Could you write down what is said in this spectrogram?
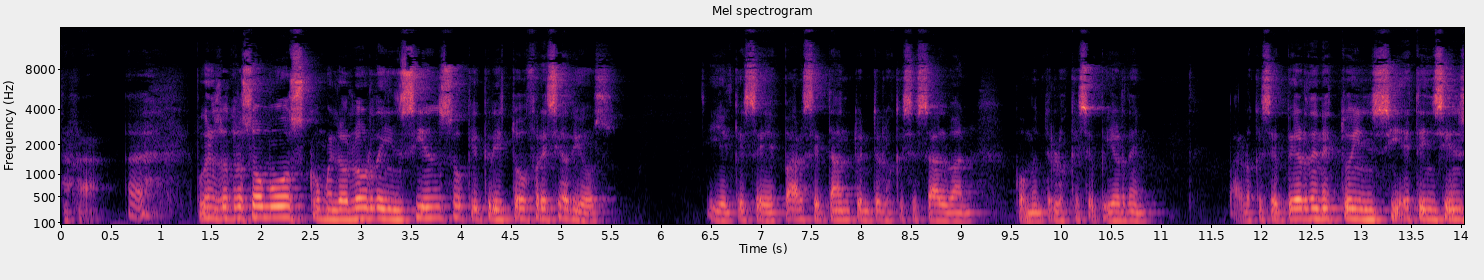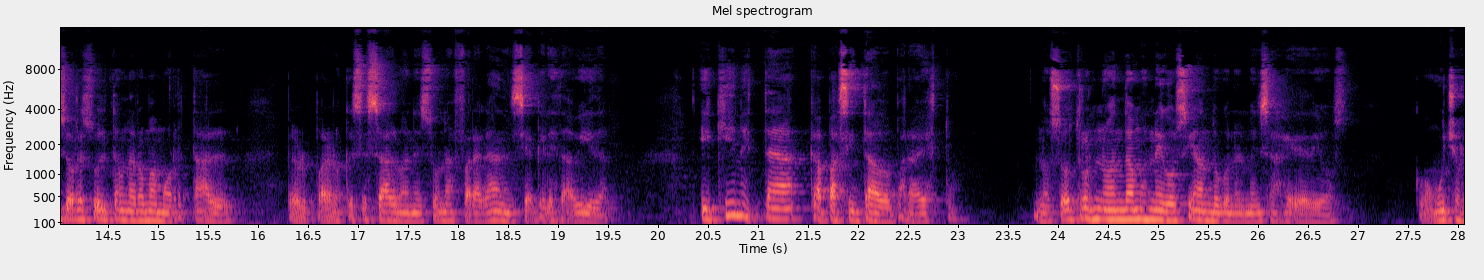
Porque nosotros somos como el olor de incienso que Cristo ofrece a Dios y el que se esparce tanto entre los que se salvan como entre los que se pierden. Para los que se pierden esto, este incienso resulta un aroma mortal, pero para los que se salvan es una fragancia que les da vida. ¿Y quién está capacitado para esto? Nosotros no andamos negociando con el mensaje de Dios, como muchos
